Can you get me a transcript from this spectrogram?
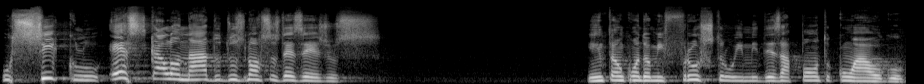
o ciclo escalonado dos nossos desejos. Então, quando eu me frustro e me desaponto com algo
